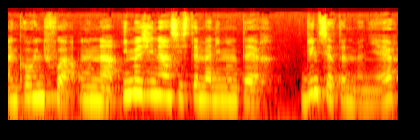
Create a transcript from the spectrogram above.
Encore une fois, on a imaginé un système alimentaire d'une certaine manière,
